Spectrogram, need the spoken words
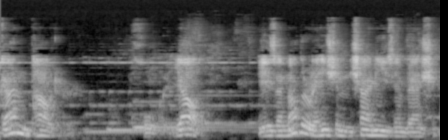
Gunpowder, 火药, is another ancient Chinese invention.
